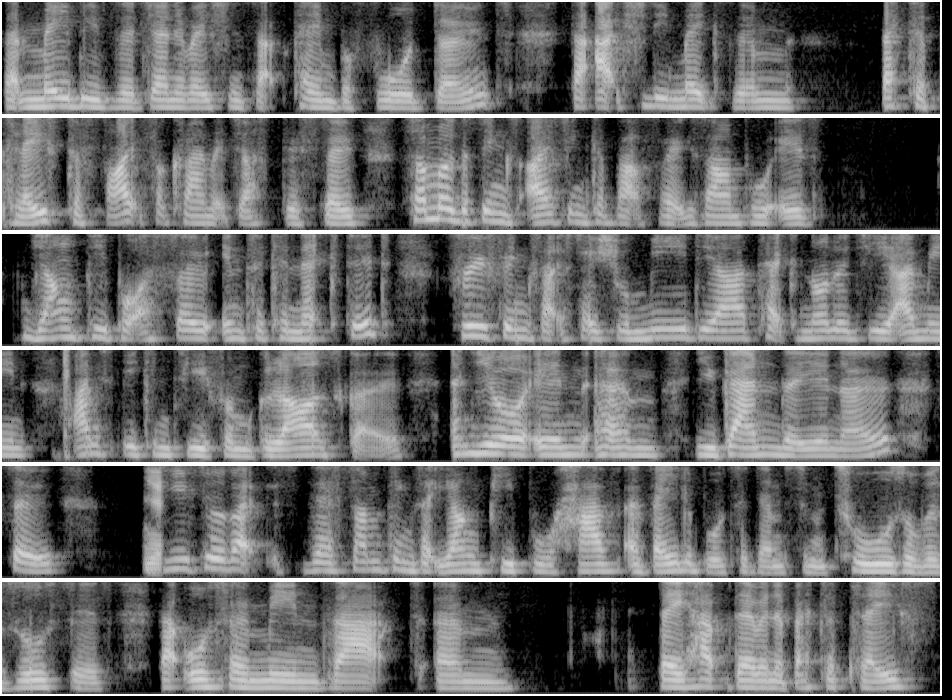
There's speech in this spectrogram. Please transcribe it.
that maybe the generations that came before don't, that actually make them better placed to fight for climate justice? So, some of the things I think about, for example, is young people are so interconnected through things like social media, technology. I mean, I'm speaking to you from Glasgow and you're in um, Uganda, you know? So yeah. do you feel that there's some things that young people have available to them, some tools or resources that also mean that um, they have they're in a better place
